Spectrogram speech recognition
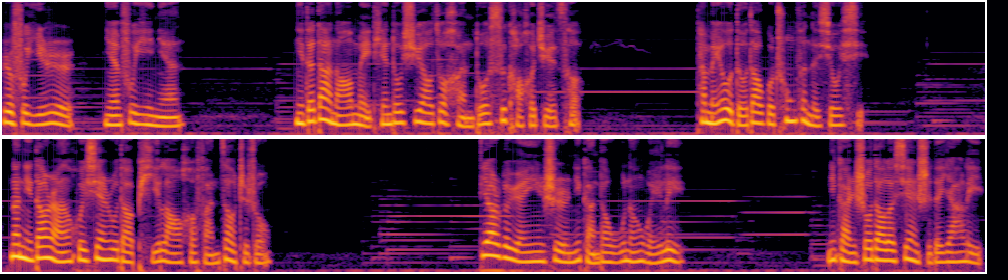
日复一日，年复一年，你的大脑每天都需要做很多思考和决策，他没有得到过充分的休息。那你当然会陷入到疲劳和烦躁之中。第二个原因是你感到无能为力。你感受到了现实的压力，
